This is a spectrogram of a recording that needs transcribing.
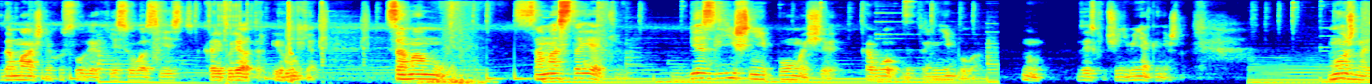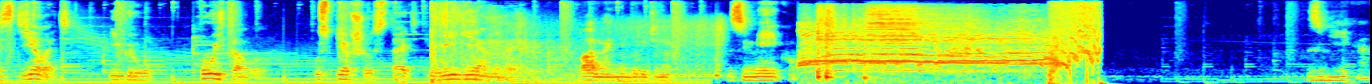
в домашних условиях, если у вас есть калькулятор и руки, самому, самостоятельно без лишней помощи кого бы то ни было, ну, за исключением меня, конечно, можно сделать игру культовую, успевшую стать легендой. Ладно, не буду тянуть. Змейку. Змейка?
